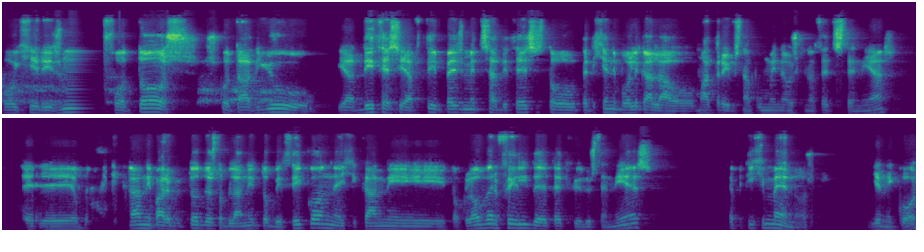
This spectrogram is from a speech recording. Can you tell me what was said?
ο χειρισμός φωτός, σκοταδιού, η αντίθεση αυτή παίζει με τις αντιθέσεις, το πετυχαίνει πολύ καλά ο Ματρίβης, να πούμε, είναι ο σκηνοθέτης της ταινίας. Ε, έχει κάνει παρεμπιπτόντως τον πλανήτη των πυθίκων, έχει κάνει το Cloverfield, ε, τέτοιου είδους ταινίες. Επιτυχημένος, γενικώ.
